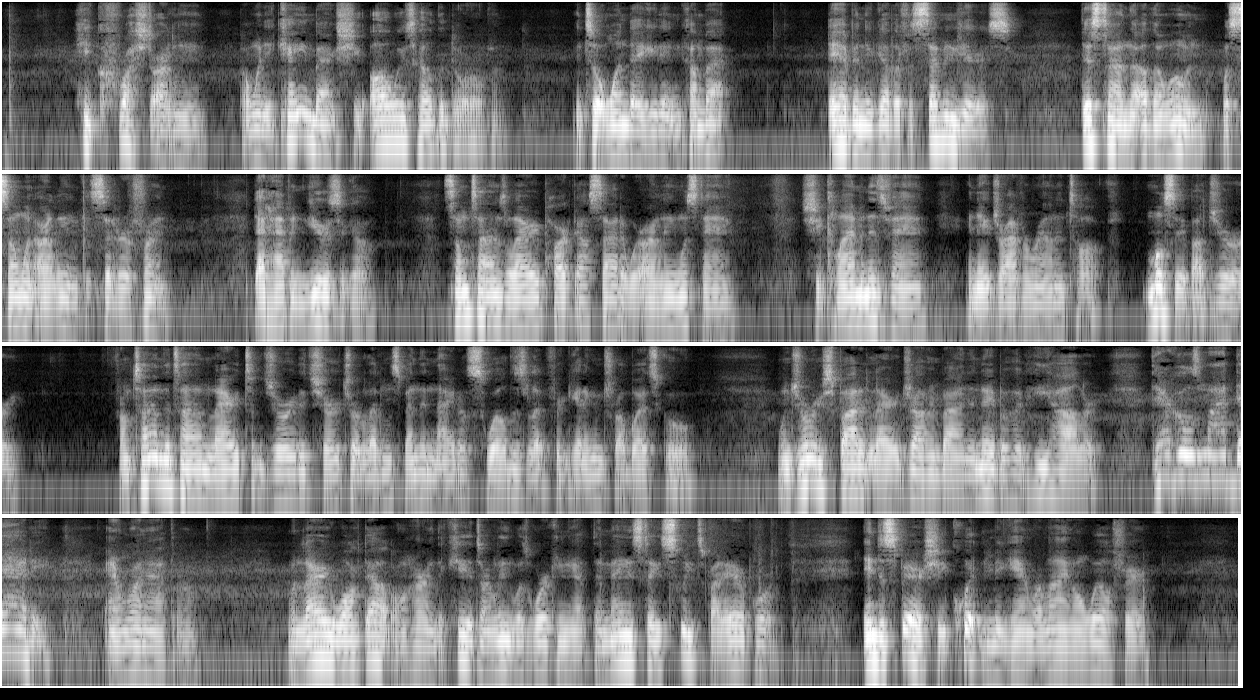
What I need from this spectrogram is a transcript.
He crushed Arlene, but when he came back, she always held the door open until one day he didn't come back. They had been together for seven years. This time, the other woman was someone Arlene considered a friend. That happened years ago. Sometimes Larry parked outside of where Arlene was staying. She'd climb in his van and they'd drive around and talk, mostly about jewelry. From time to time, Larry took Jori to church or let him spend the night or swelled his lip for getting in trouble at school. When Jori spotted Larry driving by in the neighborhood, he hollered, There goes my daddy, and run after him. When Larry walked out on her and the kids, Arlene was working at the Mainstay Suites by the airport. In despair, she quit and began relying on welfare.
